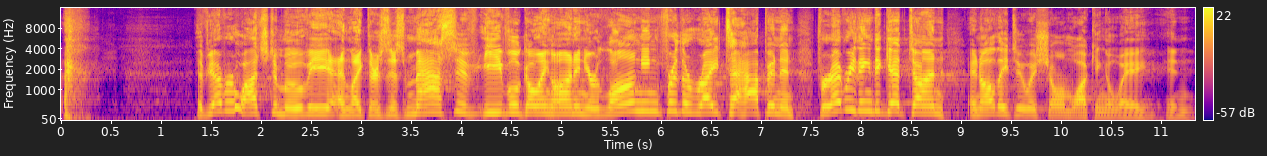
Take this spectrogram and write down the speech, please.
Have you ever watched a movie and like there's this massive evil going on and you're longing for the right to happen and for everything to get done and all they do is show him walking away in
